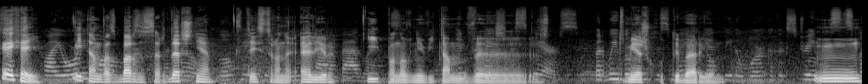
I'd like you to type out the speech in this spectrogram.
Hej, hej, witam was bardzo serdecznie, z tej strony Elir i ponownie witam w zmierzchu Tyberium. Mm,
